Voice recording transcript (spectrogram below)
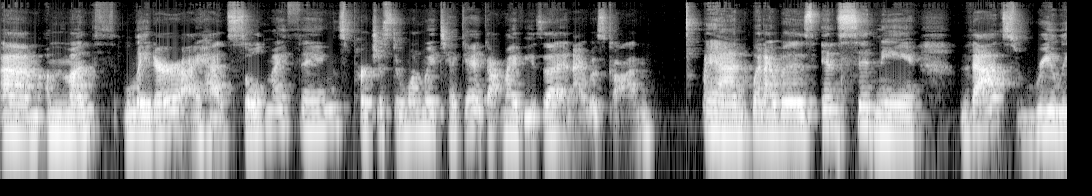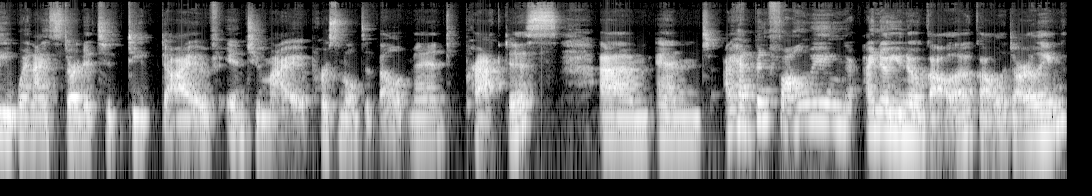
Um, a month later, I had sold my things, purchased a one way ticket, got my visa, and I was gone. And when I was in Sydney, that's really when I started to deep dive into my personal development practice. Um, and I had been following, I know you know Gala, Gala Darling.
